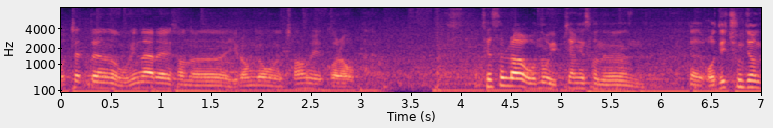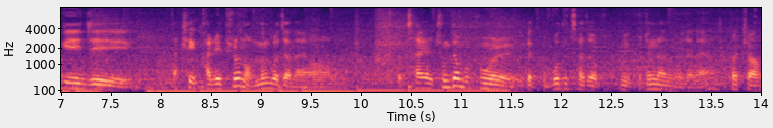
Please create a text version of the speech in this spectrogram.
어쨌든 우리나라에서는 이런 경우는 처음일 거라고 봐요 테슬라 오너 입장에서는 그러니까 어디 충전기인지 딱히 가릴 필요는 없는 거잖아요. 그 차에 충전 부품을 그러니까 모두 찾아 부품이 고장나는 거잖아요. 그렇죠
